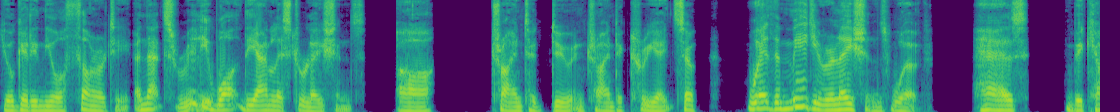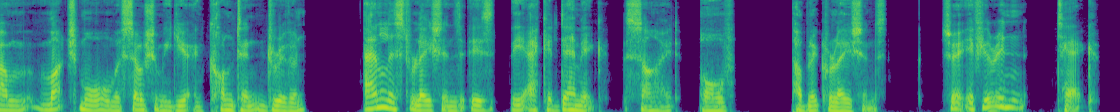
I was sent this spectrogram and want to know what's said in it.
you're getting the authority. And that's really what the analyst relations are trying to do and trying to create. So where the media relations work has become much more almost social media and content driven. Analyst relations is the academic side of public relations. So if you're in tech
